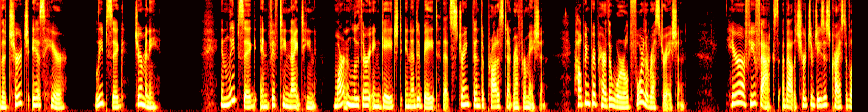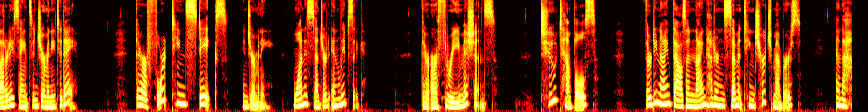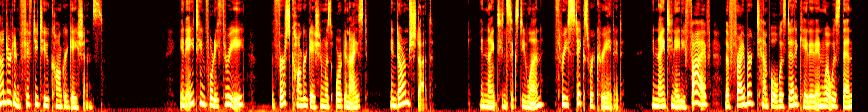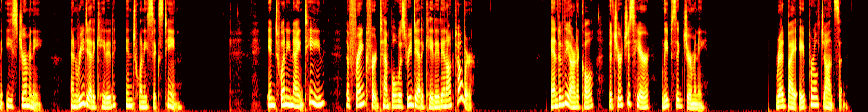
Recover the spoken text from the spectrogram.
The Church is Here, Leipzig, Germany. In Leipzig in 1519, Martin Luther engaged in a debate that strengthened the Protestant Reformation, helping prepare the world for the Restoration. Here are a few facts about the Church of Jesus Christ of Latter day Saints in Germany today. There are 14 stakes in Germany. One is centered in Leipzig. There are three missions, two temples, 39,917 church members, and 152 congregations. In 1843, the first congregation was organized in Darmstadt. In 1961, three stakes were created. In 1985, the Freiberg Temple was dedicated in what was then East Germany and rededicated in 2016. In 2019, the Frankfurt Temple was rededicated in October. End of the article The Church is Here, Leipzig, Germany. Read by April Johnson.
